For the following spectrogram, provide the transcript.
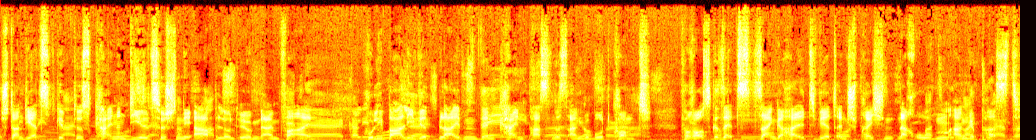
Stand jetzt gibt es keinen Deal zwischen Neapel und irgendeinem Verein. Koulibaly wird bleiben, wenn kein passendes Angebot kommt. Vorausgesetzt, sein Gehalt wird entsprechend nach oben angepasst.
